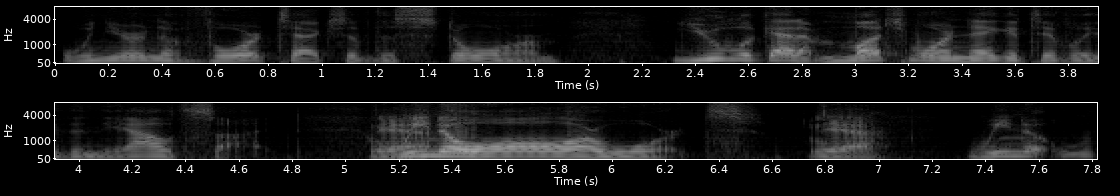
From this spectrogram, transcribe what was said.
when you're in the vortex of the storm, you look at it much more negatively than the outside. Yeah. We know all our warts. Yeah. We know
